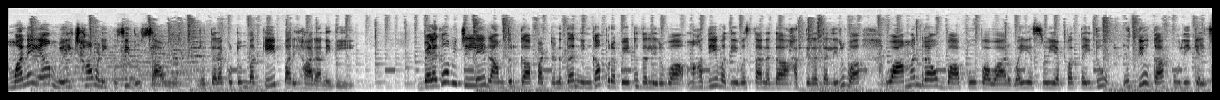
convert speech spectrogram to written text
ಮನೆಯ ಮೇಲ್ಛಾವಣಿ ಕುಸಿದು ಸಾವು. ಮೃತರ ಕುಟುಂಬಕ್ಕೆ ಪರಿಹಾರ ನಿಧಿ. ಬೆಳಗಾವಿ ಜಿಲ್ಲೆ ರಾಮದುರ್ಗ ಪಟ್ಟಣದ ನಿಂಗಾಪುರ ಪೇಠದಲ್ಲಿರುವ ಮಹದೇವ ದೇವಸ್ಥಾನದ ಹತ್ತಿರದಲ್ಲಿರುವ ವಾಮನ್ರಾವ್ ಬಾಪು ಪವಾರ್ ವಯಸ್ಸು ಎಪ್ಪತ್ತೈದು, ಉದ್ಯೋಗ ಕೂಲಿ ಕೆಲಸ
